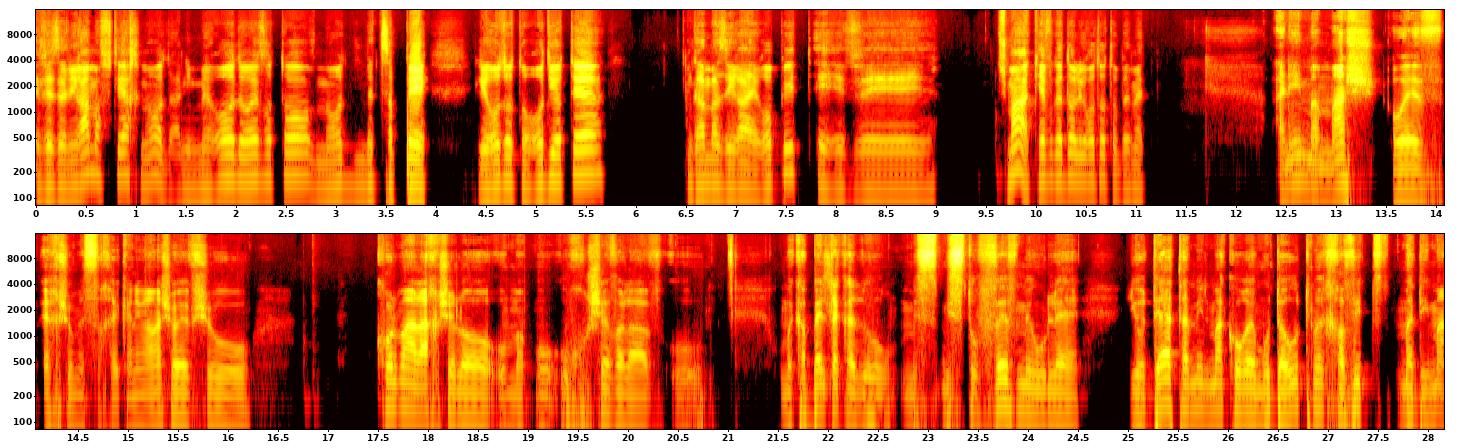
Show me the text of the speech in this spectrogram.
וזה נראה מבטיח מאוד, אני מאוד אוהב אותו, מאוד מצפה לראות אותו עוד יותר, גם בזירה האירופית, אה, ושמע, כיף גדול לראות אותו באמת. אני ממש אוהב איך שהוא משחק, אני ממש אוהב שהוא, כל מהלך שלו, הוא, הוא, הוא חושב עליו, הוא, הוא מקבל את הכדור, מס, מסתובב מעולה, יודע תמיד מה קורה, מודעות מרחבית מדהימה.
